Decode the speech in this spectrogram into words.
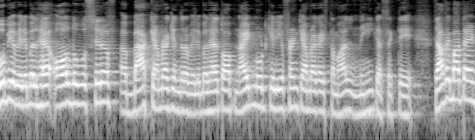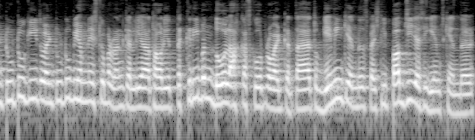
वो भी अवेलेबल है ऑल दो वो सिर्फ़ बैक कैमरा के अंदर अवेलेबल है। तो आप नाइट मोड के लिए फ्रंट कैमरा का इस्तेमाल नहीं कर सकते। जहाँ तक बात है एन टू टू की तो एन टू टू भी हमने इसके ऊपर रन कर लिया था और ये तकरीबन दो लाख का स्कोर प्रोवाइड करता है। तो गेमिंग के अंदर स्पेशली पबजी जैसी गेम्स के अंदर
